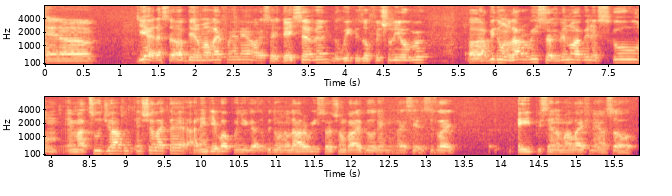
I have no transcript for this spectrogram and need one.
And um, yeah, that's the update of my life right now. Like I said, day seven. The week is officially over. Uh, I've been doing a lot of research. Even though I've been in school and my two jobs and, and shit like that, I didn't give up on you guys. I've been doing a lot of research on bodybuilding. Like I said, this is like 80% of my life now. So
